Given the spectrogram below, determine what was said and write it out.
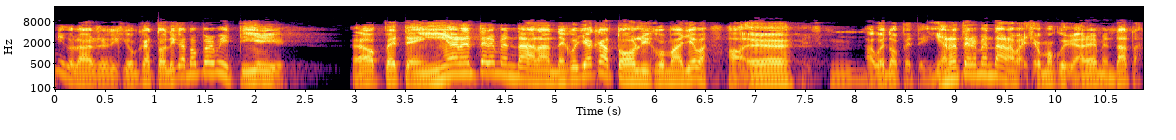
ni con la religión católica no permitir. Eh, peteñan en tremendana, tengo ya católico, más lleva. Ah, eh. Ah, bueno, peteñan en tremendana, va a ser moco y veare remendata.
